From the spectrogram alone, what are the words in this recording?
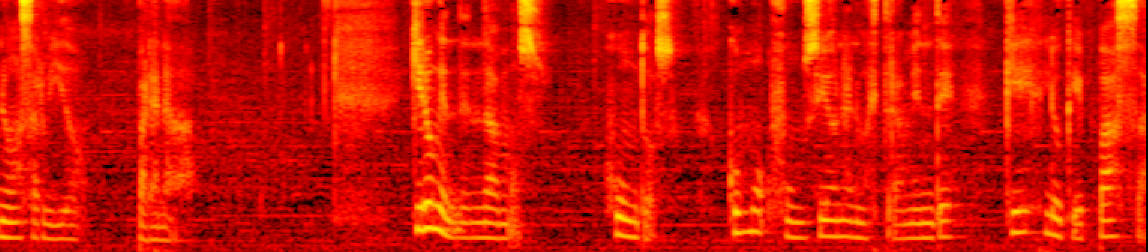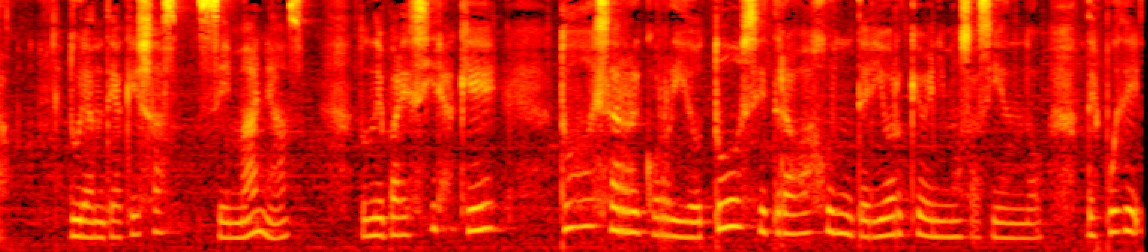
no ha servido para nada. Quiero que entendamos juntos cómo funciona nuestra mente, qué es lo que pasa durante aquellas semanas donde pareciera que todo ese recorrido, todo ese trabajo interior que venimos haciendo, después de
